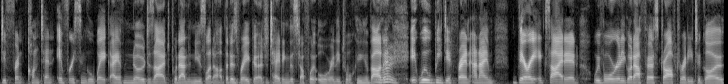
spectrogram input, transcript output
different content every single week. I have no desire to put out a newsletter that is regurgitating the stuff we're already talking about No. it. It will be different, and I'm very excited. We've already got our first draft ready to go.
